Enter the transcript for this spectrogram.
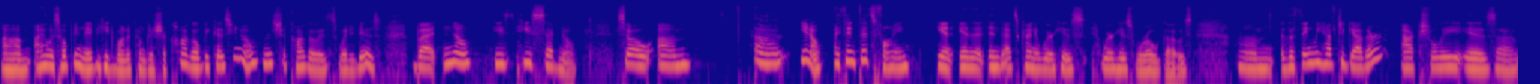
um, I was hoping maybe he'd want to come to Chicago because you know Chicago is what it is, but no, he's he's said no. So um, uh, you know, I think that's fine, and and and that's kind of where his where his world goes. Um, the thing we have together actually is uh,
